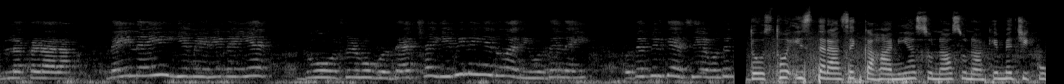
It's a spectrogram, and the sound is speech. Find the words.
लकड़ारा नहीं नहीं, ये मेरी नहीं है। दो, फिर वो बोलते हैं अच्छा ये भी नहीं है तुम्हारी? बोलते, नहीं। बोलते, फिर कैसी है? बोलते, दोस्तों, इस तरह से कहानियाँ सुना सुना के मैं चिकू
